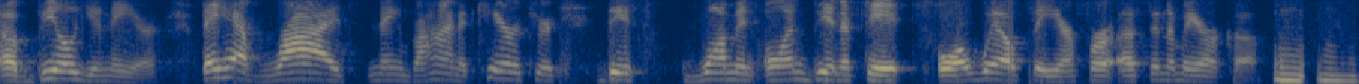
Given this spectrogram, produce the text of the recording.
a billionaire. They have rides named behind a character. This woman on benefits or welfare for us in America. Mm-mm.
